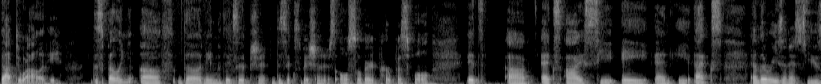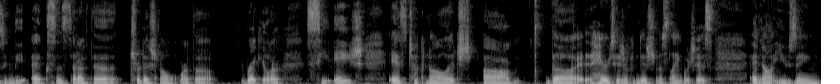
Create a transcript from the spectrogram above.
that duality. The spelling of the name of the exhibition this exhibition is also very purposeful. It's uh, X I C A N E X, and the reason it's using the X instead of the traditional or the regular CH is to acknowledge um, the heritage of indigenous languages and not using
